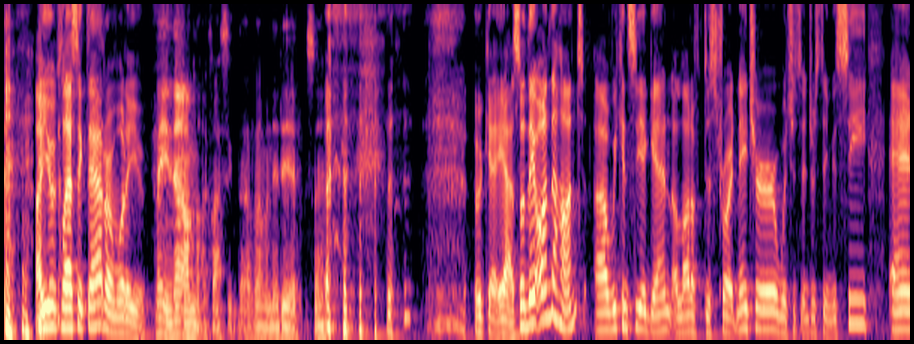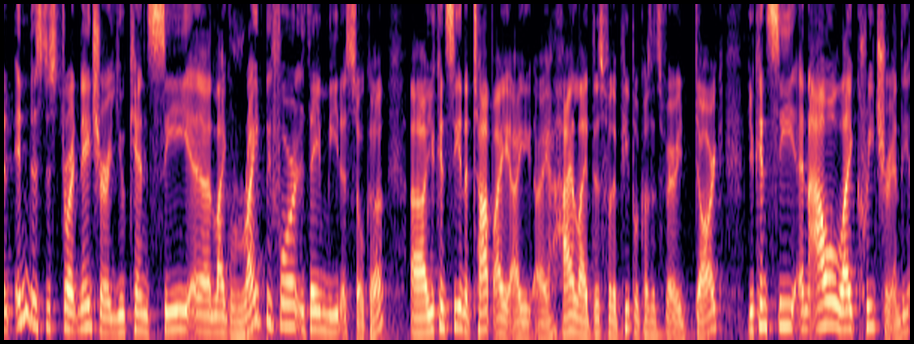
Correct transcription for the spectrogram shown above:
are you a classic dad or what are you? Me, no, I'm not a classic dad. I'm an idiot. So okay, yeah. So they're on the hunt. Uh, we can see again a lot of destroyed nature, which is interesting to see. And in this destroyed nature, you can see, uh, like right before they meet Ahsoka, uh, you can see in the top. I, I, I highlight this for the people because it's very dark. You can see an owl-like creature, and the,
